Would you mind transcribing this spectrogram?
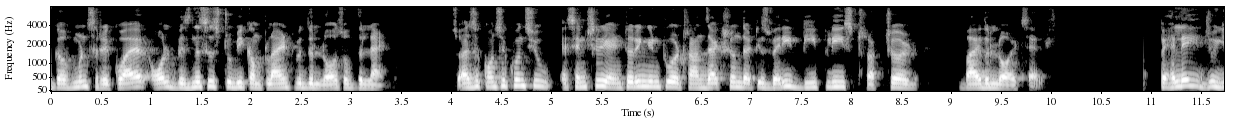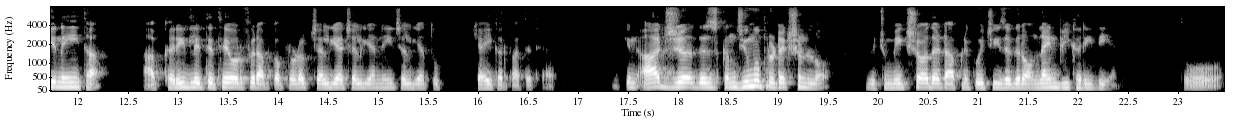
governments require all businesses to be compliant with the laws of the land so as a consequence you essentially entering into a transaction that is very deeply structured by the law itself पहले जो ये नहीं था आप खरीद लेते थे और फिर आपका प्रोडक्ट चल गया चल गया नहीं चल गया तो क्या ही कर पाते थे आप लेकिन आज this consumer protection law which make sure that आपने कोई चीज़ अगर ऑनलाइन भी खरीदी है तो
